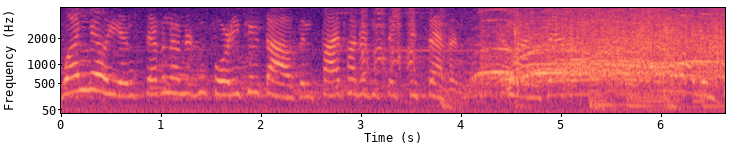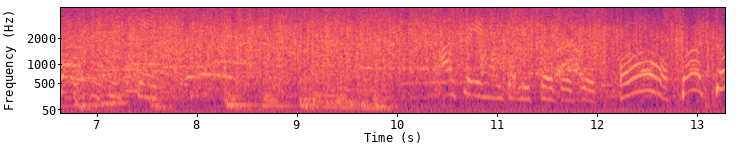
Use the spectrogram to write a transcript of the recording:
One million seven hundred and forty-two thousand five hundred and sixty-seven. Come on, is that all? You bucks and cheapskates. I'll show you how to get me showbiz. Look. Oh, Sato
